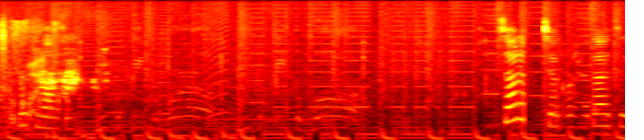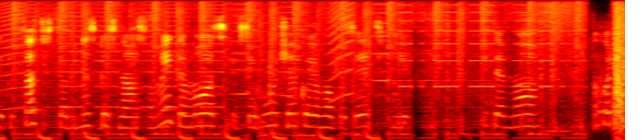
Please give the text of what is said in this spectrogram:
спецназу. Зараз як виглядає цей підстав зі сторони спецназу. Ми йдемо з всього, чекаємо позиції, йдемо. Хочемо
